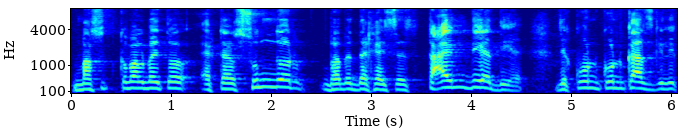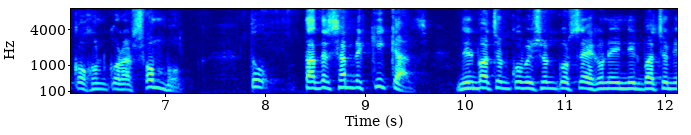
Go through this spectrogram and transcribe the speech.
মাসুদ কামাল ভাই তো একটা সুন্দরভাবে দেখাইছে টাইম দিয়ে দিয়ে যে কোন কোন কাজগুলি কখন করা সম্ভব। তো তাদের সামনে কি কাজ? নির্বাচন কমিশন করছে, এখন এই নির্বাচনী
